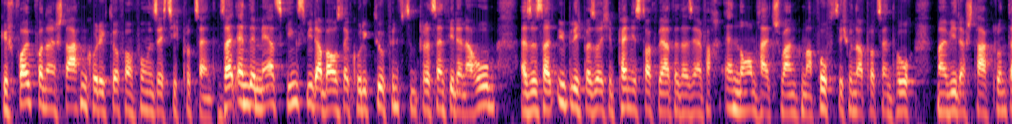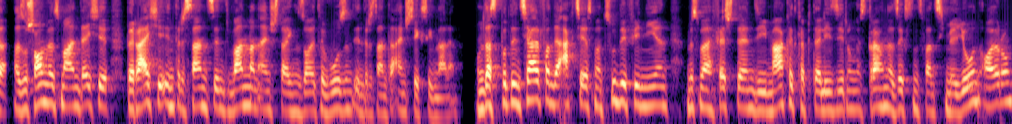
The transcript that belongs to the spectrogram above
gefolgt von einer starken Korrektur von 65 Prozent. Seit Ende März ging es wieder aber aus der Korrektur 15 Prozent wieder nach oben. Also ist halt üblich bei solchen Penny Stock Werte, dass sie einfach enorm halt schwanken, mal 50, 100 Prozent hoch, mal wieder stark runter. Also schauen wir uns mal an, welche Bereiche interessant sind, wann man einsteigen sollte, wo sind interessante Einstiegssignale. Um das Potenzial von der Aktie erstmal zu definieren, müssen wir feststellen, die Marketkapitalisierung ist 326 Millionen Euro.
